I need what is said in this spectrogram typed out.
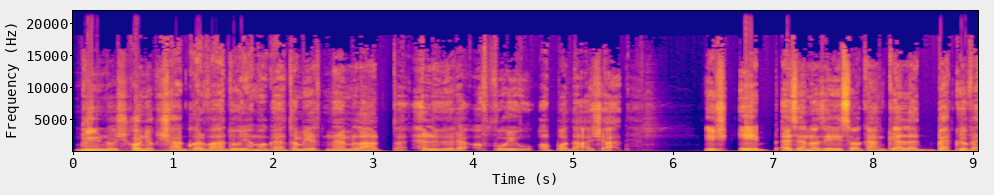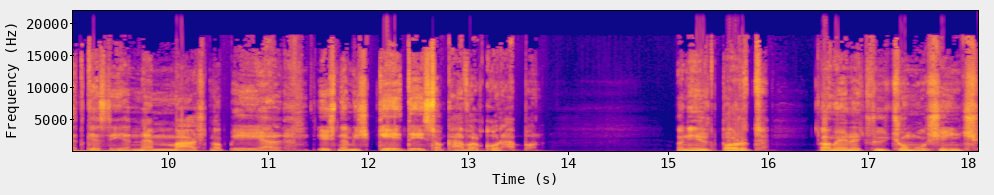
Bűnös hanyagsággal vádolja magát, amért nem látta előre a folyó apadását, és épp ezen az éjszakán kellett bekövetkeznie, nem másnap éjjel, és nem is két éjszakával korábban. A nyílt part, amelyen egy fű csomó sincs,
